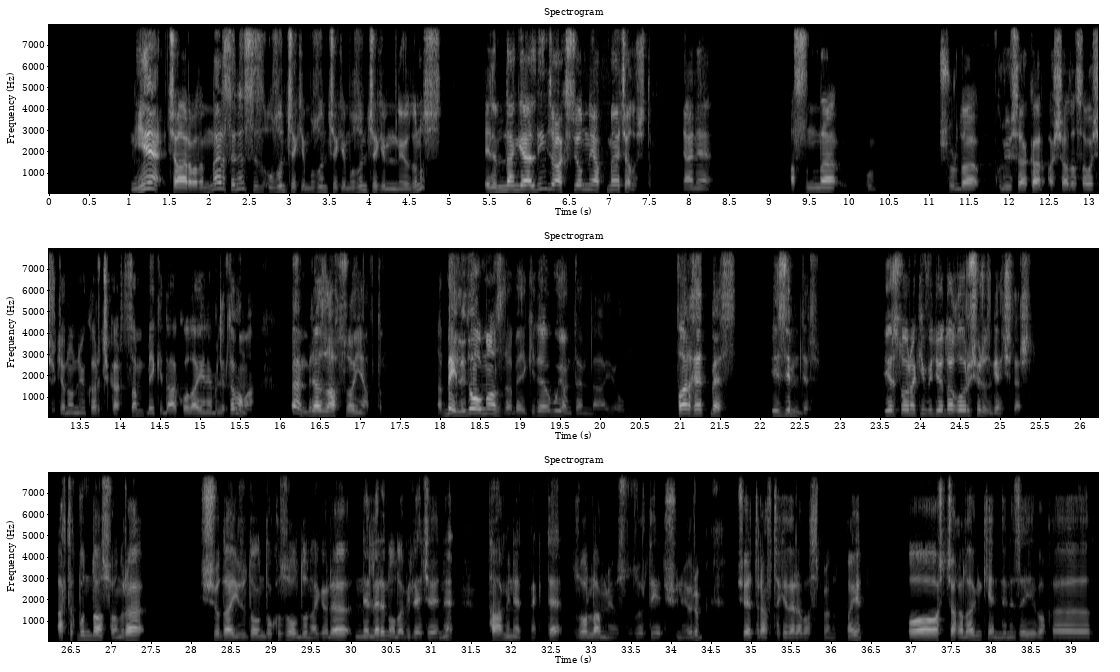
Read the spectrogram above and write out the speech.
Niye çağırmadım derseniz siz uzun çekim, uzun çekim, uzun çekim diyordunuz. Elimden geldiğince aksiyonlu yapmaya çalıştım. Yani aslında şurada Hulusi Akar aşağıda savaşırken onu yukarı çıkartsam belki daha kolay yenebilirdim ama ben biraz aksiyon yaptım. Belli de olmazdı. Belki de bu yöntem daha iyi oldu. Fark etmez. Bizimdir. Bir sonraki videoda görüşürüz gençler. Artık bundan sonra şu da %19 olduğuna göre nelerin olabileceğini tahmin etmekte zorlanmıyorsunuzdur diye düşünüyorum. Şu etraftakilere basmayı unutmayın. Hoşçakalın. Kendinize iyi bakın.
